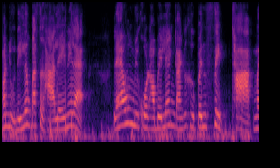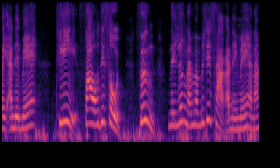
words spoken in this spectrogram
มันอยู่ในเรื่องบัสสึฮาเลนี่แหละ แล้วมีคนเอาไปเล่นกันก็คือเป็นสิบฉากในอนิเมะที่เศร้าที่สุด ซึ่งในเรื่องนั้นมันไม่ใช่ฉากอนิเมะนะ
